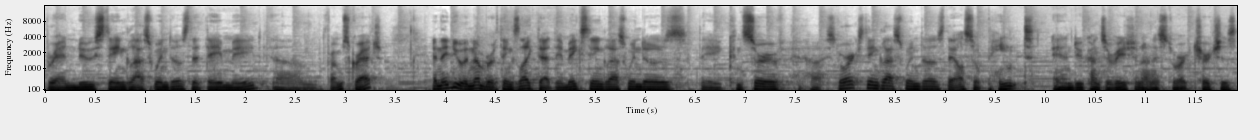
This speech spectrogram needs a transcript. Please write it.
brand new stained glass windows that they made um, from scratch. And they do a number of things like that. They make stained glass windows, they conserve uh, historic stained glass windows, they also paint and do conservation on historic churches.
